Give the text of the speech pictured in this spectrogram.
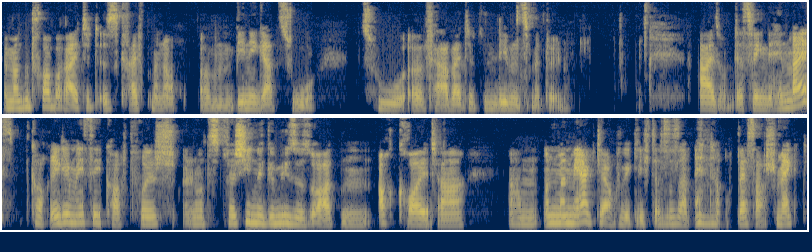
wenn man gut vorbereitet ist, greift man auch ähm, weniger zu, zu äh, verarbeiteten Lebensmitteln. Also, deswegen der Hinweis, kocht regelmäßig, kocht frisch, nutzt verschiedene Gemüsesorten, auch Kräuter. Ähm, und man merkt ja auch wirklich, dass es am Ende auch besser schmeckt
